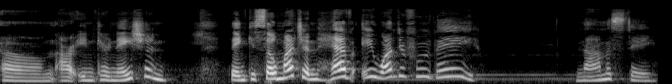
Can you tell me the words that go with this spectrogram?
um, our incarnation. Thank you so much and have a wonderful day. Namaste.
